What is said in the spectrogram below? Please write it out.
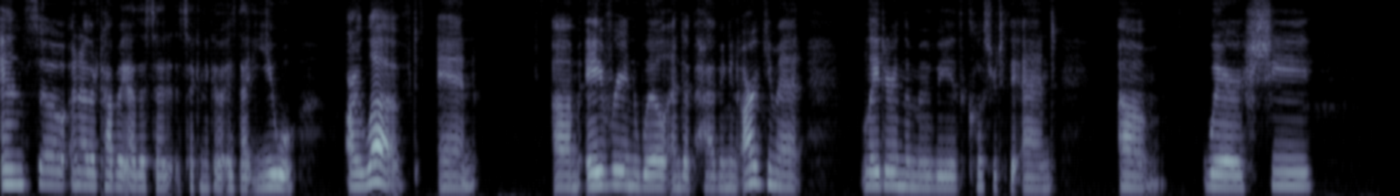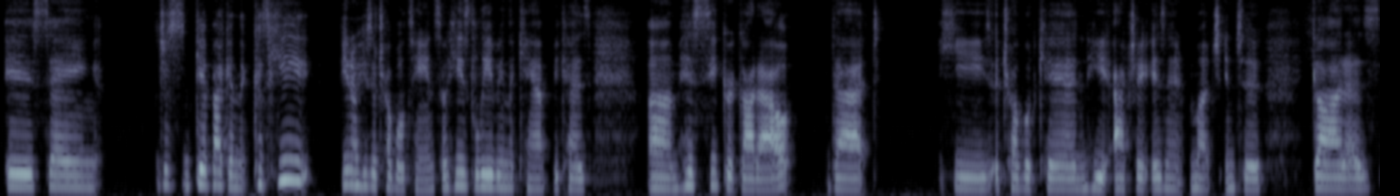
and so another topic as i said a second ago is that you are loved and um, avery and will end up having an argument later in the movie closer to the end um, where she is saying just get back in because he you know he's a troubled teen so he's leaving the camp because um, his secret got out that he's a troubled kid and he actually isn't much into god as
